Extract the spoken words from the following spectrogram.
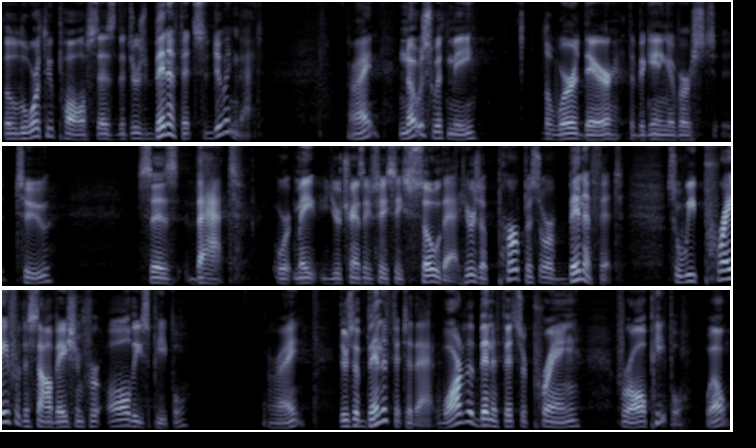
the Lord through Paul says that there's benefits to doing that. All right? Notice with me the word there at the beginning of verse 2 says that, or it may, your translation may say so that. Here's a purpose or a benefit. So we pray for the salvation for all these people. All right? There's a benefit to that. What are the benefits of praying for all people? Well,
